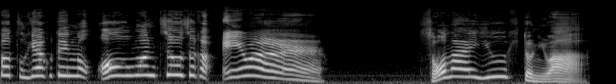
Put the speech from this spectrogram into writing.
発逆転の大ワン調査がええわ。そない言う人には、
